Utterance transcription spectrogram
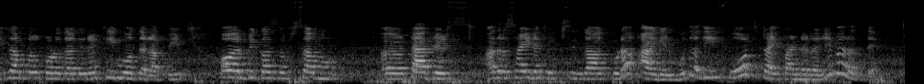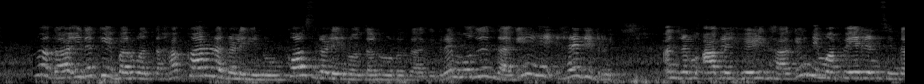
example ಕೊಡೋದಾಗಿದ್ರೆ chemotherapy or because of some tablets ಅದರ ಸೈಡ್ ಎಫೆಕ್ಟ್ಸ್ ಇಂದ ಕೂಡ ಆಗಿರ್ಬೋದು. ಅದು ಈ ಫೋರ್ತ್ ಟೈಪ್ ಅಂಡರಲ್ಲಿ ಬರುತ್ತೆ. ಇವಾಗ ಇದಕ್ಕೆ ಬರುವಂತಹ ಕಾರಣಗಳೇನು ಕಾಸ್ಗಳೇನು ಅಂತ ನೋಡೋದಾಗಿದ್ರೆ ಮೊದಲಿಂದಾಗಿ ಹೆರಿಡಿಟ್ರಿ ಅಂದರೆ ಆಗಲೇ ಹೇಳಿದ ಹಾಗೆ ನಿಮ್ಮ ಪೇರೆಂಟ್ಸ್ ಇಂದ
